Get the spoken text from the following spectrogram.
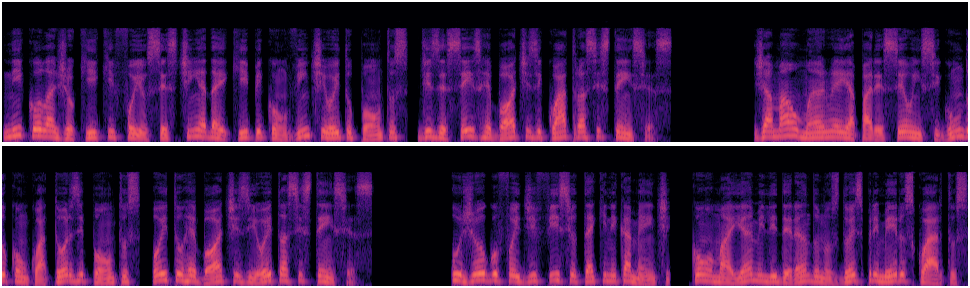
Nikola Jokic foi o cestinha da equipe com 28 pontos, 16 rebotes e 4 assistências. Jamal Murray apareceu em segundo com 14 pontos, 8 rebotes e 8 assistências. O jogo foi difícil tecnicamente, com o Miami liderando nos dois primeiros quartos,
